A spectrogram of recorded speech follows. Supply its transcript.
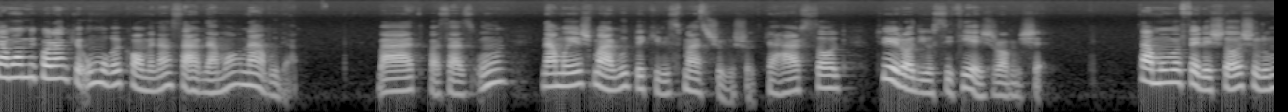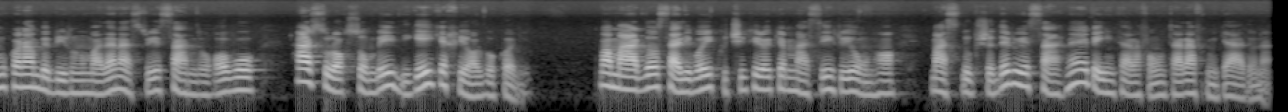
گمان می‌کنم که اون موقع کاملا سردماغ نبودم. بعد پس از اون نمایش مربوط به کریسمس شروع شد که هر سال توی رادیو سیتی اجرا میشه. تمام فرشته ها شروع می‌کنن به بیرون اومدن از توی صندوق ها و هر سوراخ سنبه دیگه ای که خیال بکنیم. و مردا صلیبای کوچیکی را که مسیح روی اونها مصلوب شده روی صحنه به این طرف و اون طرف میگردونن.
